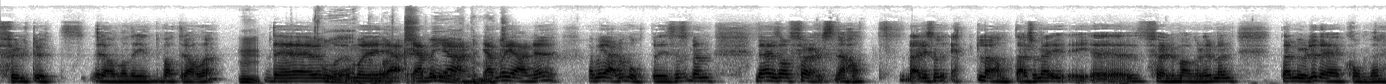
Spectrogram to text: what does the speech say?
fullt ut Real Madrid-materiale. Mm. Det må, må jeg, jeg, må gjerne, jeg, må gjerne, jeg må gjerne motbevises, men det er liksom følelsen jeg har hatt. Det er liksom et eller annet der som jeg uh, føler mangler. Men det er mulig det kommer.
